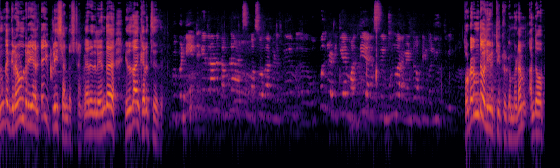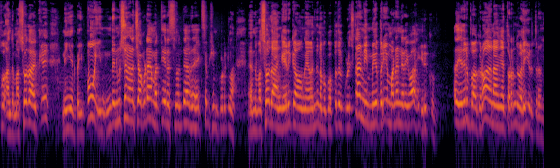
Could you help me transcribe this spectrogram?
அந்த ground reality you please understand வேறு இதில் எந்த இதுதான் கருத்து இது. மத்திய அரசு முன் வர வேண்டும் அப்படின்னு தொடர்ந்து வலியுறுத்திட்டு இருக்கோம் மேடம். அந்த ஒப்பு அந்த மசோதாவுக்கு நீங்கள் இப்போ இப்போ இந்த நிமிஷம் நினச்சா கூட மத்திய அரசு வந்து அதை எக்ஸெப்ஷன் கொடுக்கலாம். அந்த மசோதா அங்கே இருக்கு அவங்க வந்து நமக்கு ஒப்புதல் குளிச்சுட்டா நீ மிகப்பெரிய மனநிறைவாக இருக்கும். அதை எதிர்பார்க்குறோம் அதை நாங்கள் தொடர்ந்து வலியுறுத்துறோம்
